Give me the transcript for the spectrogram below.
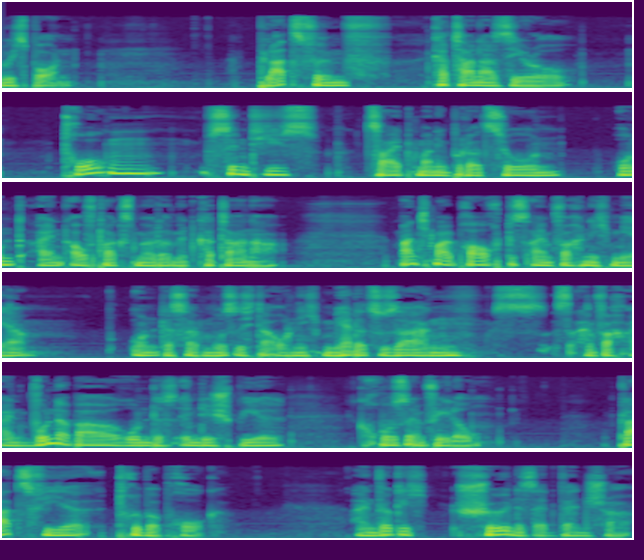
Respawn. Platz 5, Katana Zero. Drogen, Synthes, Zeitmanipulation und ein Auftragsmörder mit Katana. Manchmal braucht es einfach nicht mehr. Und deshalb muss ich da auch nicht mehr dazu sagen. Es ist einfach ein wunderbar rundes Indie-Spiel. Große Empfehlung. Platz 4 Trüberbrok. Ein wirklich schönes Adventure.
